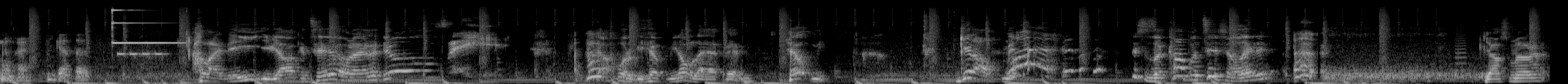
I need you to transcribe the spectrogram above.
Okay, you got that. I like to eat. If y'all can tell, man. You know what I'm saying? Y'all supposed to be helping me. Don't laugh at me. Help me. Get off me. What? This is a competition, lady. Y'all smell that?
